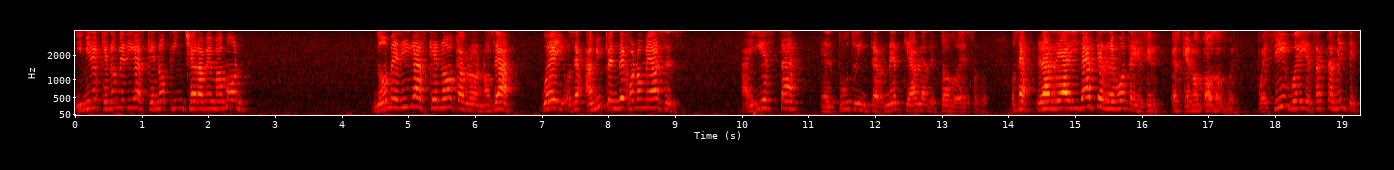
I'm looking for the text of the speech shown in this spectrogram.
Y mira que no me digas que no, pinche árabe mamón. No me digas que no, cabrón. O sea, güey, o sea, a mí pendejo no me haces. Ahí está el puto internet que habla de todo eso, güey. O sea, la realidad te rebota y decir, es que no todos, güey. Pues sí, güey, exactamente.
